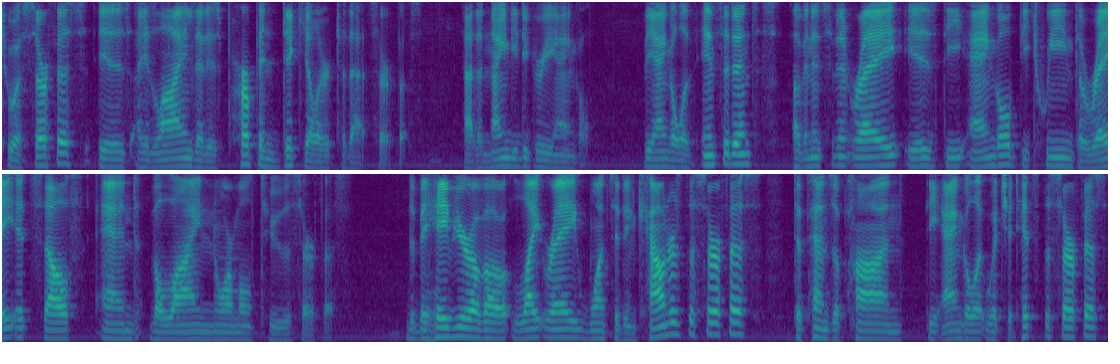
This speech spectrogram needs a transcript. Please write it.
to a surface is a line that is perpendicular to that surface at a 90 degree angle. The angle of incidence of an incident ray is the angle between the ray itself and the line normal to the surface. The behavior of a light ray once it encounters the surface depends upon the angle at which it hits the surface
